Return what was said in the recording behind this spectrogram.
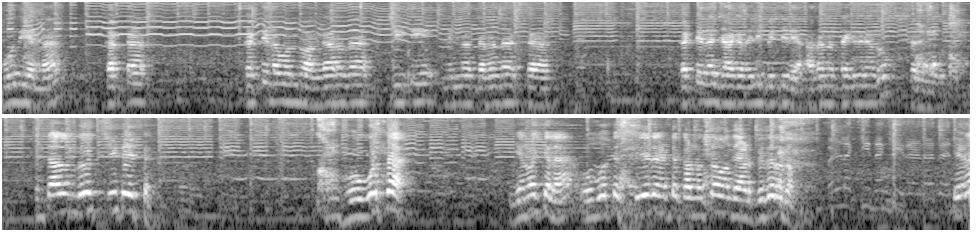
ಬೂದಿಯನ್ನ ಕಟ್ಟ, ಕಟ್ಟಿದ ಒಂದು ಅಂಗಾರದ ಚೀಟಿ ನಿನ್ನ ದನದ ಕಟ್ಟಿದ ಜಾಗದಲ್ಲಿ ಬಿದ್ದಿದೆ. ಅದನ್ನು ತೆಗೆದರೆ ಅದು ಸರಿ ಇಂಥದೊಂದು ಚೀಟಿ ಇತ್ತು ಹೋಗುತ್ತ? ಏನೋಕಿಲ್ಲ ಹೋಗುತ್ತೆ? ಸೀದಾ ನೆಟ್ಟು ಕಾಣುತ್ತ ಒಂದ್ ಎರಡು ಬಿದಿರು ಅದಾವ. ಏನ?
